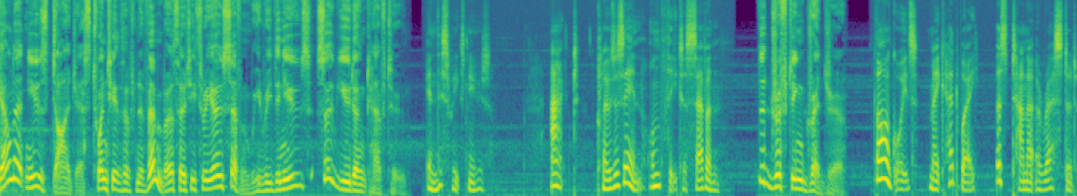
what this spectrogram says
Galnet News Digest, 20th of November 3307. We read the news so you don't have to. In this week's news, ACT closes in on Theta 7. The Drifting Dredger. Thargoids make headway as Tanner arrested.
